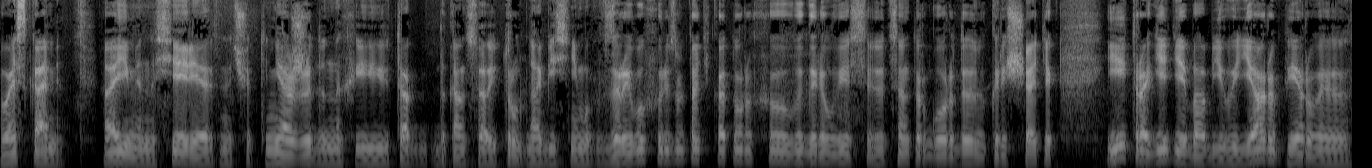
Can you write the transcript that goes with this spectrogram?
войсками. А именно серия значит, неожиданных и так до конца и трудно объяснимых взрывов, в результате которых выгорел весь центр города Крещатик, и трагедия Бабьего Яра, первое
